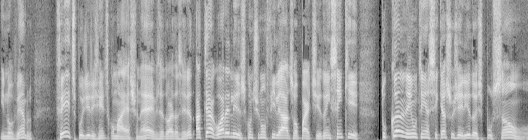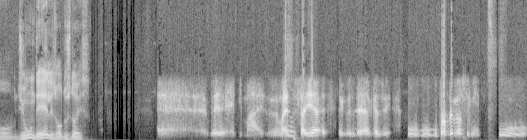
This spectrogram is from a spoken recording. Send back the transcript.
e novembro, feitos por dirigentes como Aécio Neves, Eduardo Azeredo, até agora eles continuam filiados ao partido, hein? sem que tucano nenhum tenha sequer sugerido a expulsão de um deles ou dos dois. É, é, é demais, né? mas isso aí é, é, é quer dizer, o, o, o, problema é o seguinte, o,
